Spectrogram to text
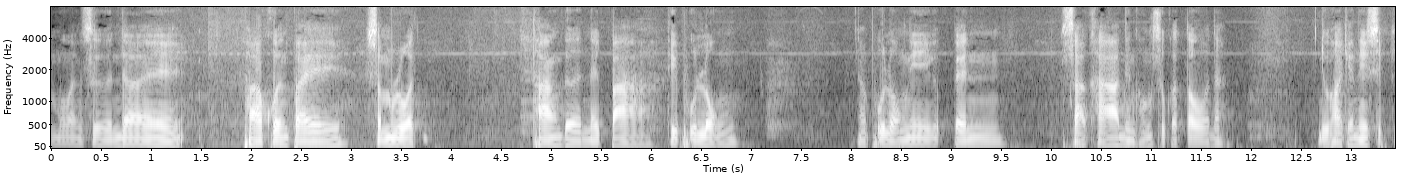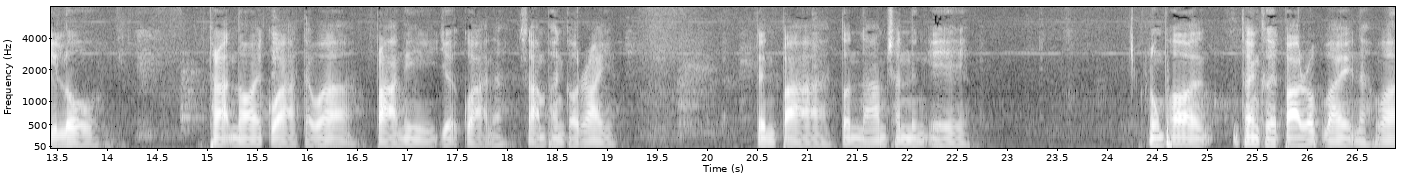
เมื่อวันซืนได้พาคนไปสำรวจทางเดินในป่าที่ภูหลงภูหลงนี่เป็นสาขาหนึ่งของสุกโตนะอยู่ห่างจากนี่สิบกิโล พระน้อยกว่า แต่ว่าป่านี่เยอะกว่านะสามพันกว่าไร่ เป็นป่าต้นน้ำชั้นหนึ่งเอหลวงพ่อท่านเคยปารบไว้นะว่า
